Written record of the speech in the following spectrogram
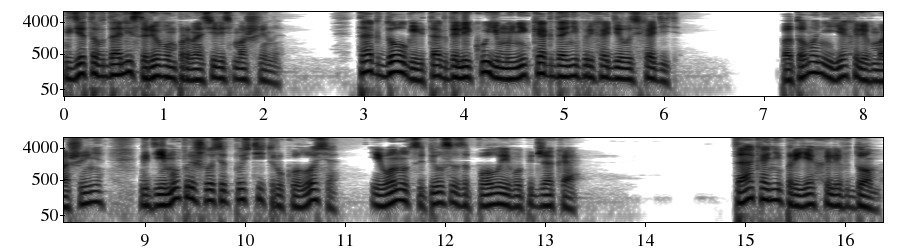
где-то вдали с ревом проносились машины. Так долго и так далеко ему никогда не приходилось ходить. Потом они ехали в машине, где ему пришлось отпустить руку лося, и он уцепился за полу его пиджака. Так они приехали в дом,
